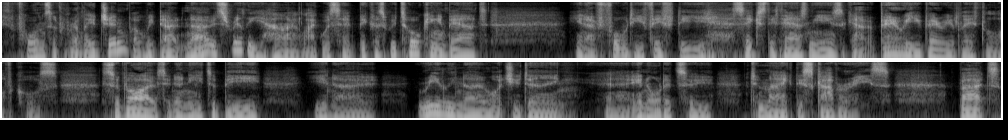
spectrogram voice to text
forms of religion, but we don't know. It's really hard, like we said, because we're talking about, you know, 40, 50, 60,000 years ago. Very, very little, of course, survives. And you need to be, you know, really know what you're doing uh, in order to, to make discoveries. But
